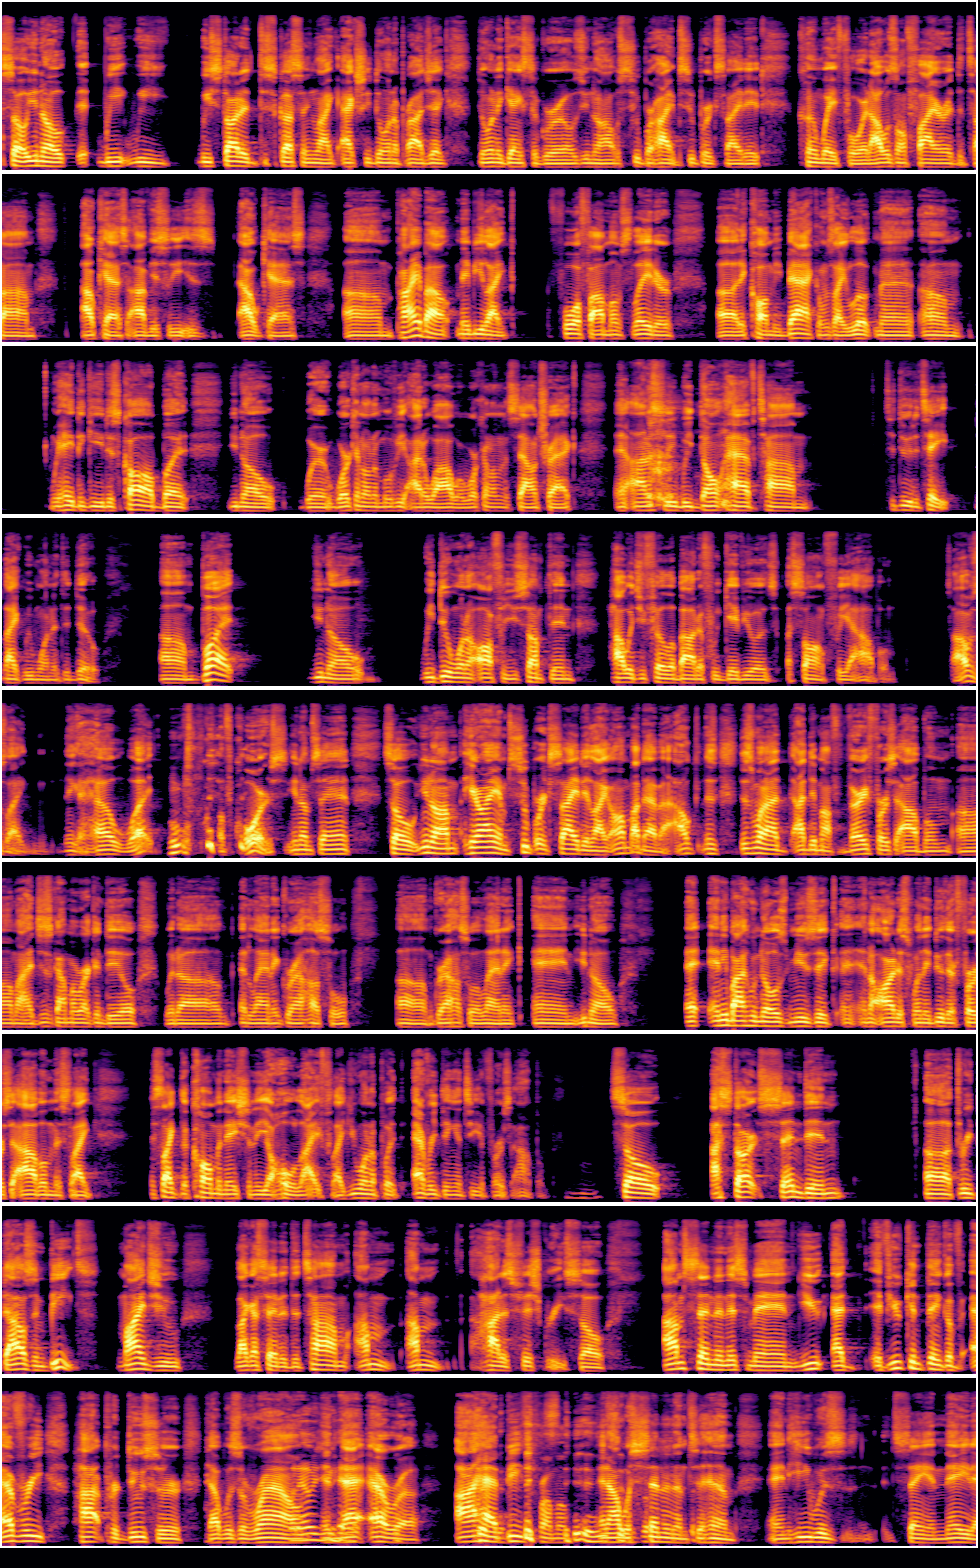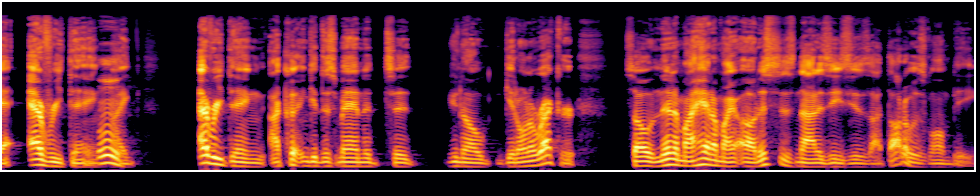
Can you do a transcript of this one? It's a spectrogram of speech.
so you know it- we we we started discussing like actually doing a project doing the Gangsta Grillz you know I was super hyped super excited couldn't wait for it. I was on fire at the time. Outkast obviously is Outkast. Um, probably about maybe like four or five months later, uh, they called me back and was like, "Look, man, um, we hate to give you this call, but you know we're working on a movie Idlewild. We're working on the soundtrack, and honestly, we don't have time to do the tape like we wanted to do. Um, but you know, we do want to offer you something. How would you feel about if we gave you a, a song for your album?" So I was like, nigga, hell, what? of course. You know what I'm saying? So, you know, I'm here I am super excited, like, oh, I'm about to have an out. This, this is when I, I did my very first album. Um, I had just got my record deal with uh Atlantic Grand Hustle, um, Grand Hustle Atlantic. And, you know, anybody who knows music and an artist, when they do their first album, it's like it's like the culmination of your whole life. Like you want to put everything into your first album. So I start sending uh 3000 beats. Mind you, like I said at the time, I'm I'm hot as fish grease. So I'm sending this man you at if you can think of every hot producer that was around in had. that era, I had beats from him and I was sending them to him and he was saying nay to everything. Mm. Like everything. I couldn't get this man to, to, you know, get on a record. So then in my head, I'm like, oh, this is not as easy as I thought it was going to be.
